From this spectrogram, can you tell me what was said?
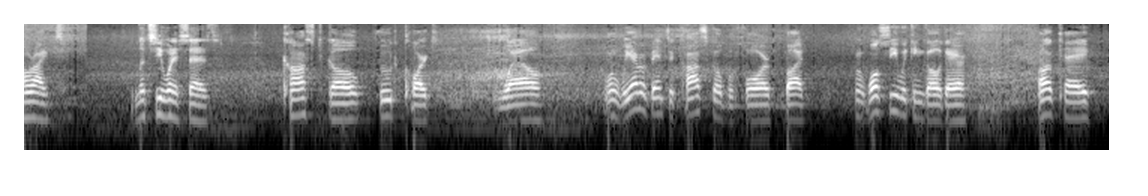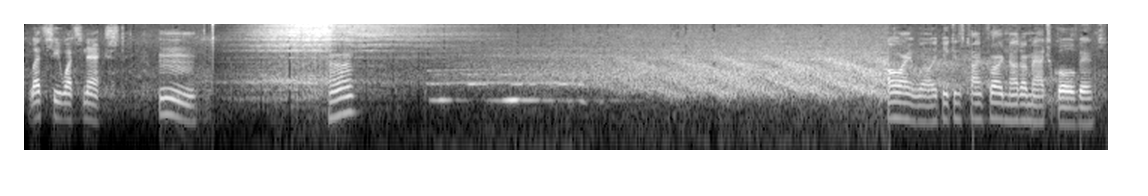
Alright. Let's see what it says. Costco food court. Well, well, we haven't been to Costco before, but we'll see if we can go there. Okay, let's see what's next. Hmm. Huh? Alright, well, I think it's time for another magical event.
